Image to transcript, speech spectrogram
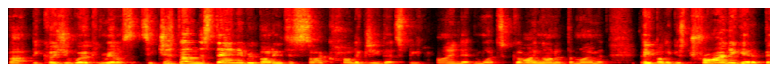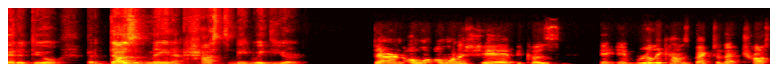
but because you work in real estate. So just understand everybody the psychology that's behind it and what's going on at the moment. People are just trying to get a better deal, but it doesn't mean it has to be with you. Darren, I, I want to share because it, it, really comes back to that trust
